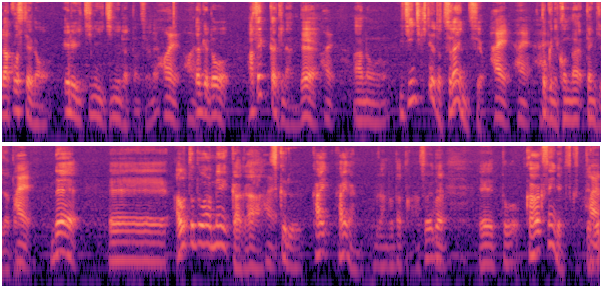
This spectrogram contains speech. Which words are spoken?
ラコステの L1212 だったんですよね。はいはい。だけど汗っかきなんではい。あの1日着てると辛いんですよ。はいはい。特にこんな天気だと。はい。で、えーアウトドアメーカーがはい。作る、海海外のブランドだったかな。それで、はい。えー、と化学繊維で作ってる、はい。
